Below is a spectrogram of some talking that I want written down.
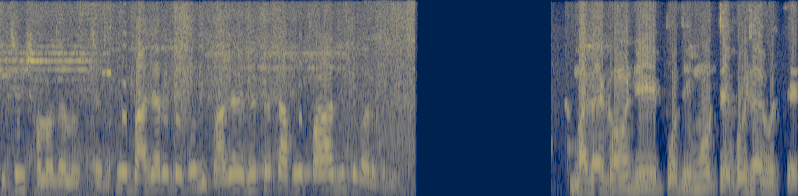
কিছুই সমাধান হচ্ছে না। আপনি বাজারে দেখুন, বাজারের ভেতরটা আপনি পাড়া দিতে পারবেন বাজার কমিটি প্রতি মুহূর্তে পরিষ্কার করছে।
